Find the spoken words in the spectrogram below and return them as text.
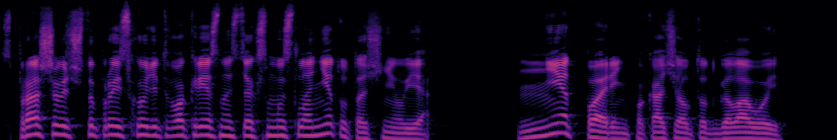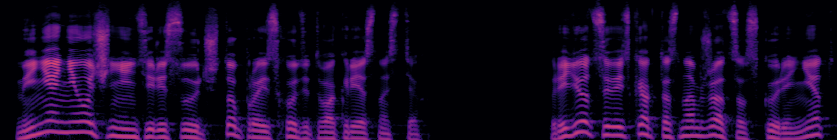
Спрашивать, что происходит в окрестностях, смысла нет, уточнил я. Нет, парень, покачал тот головой. Меня не очень интересует, что происходит в окрестностях. Придется ведь как-то снабжаться вскоре, нет?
